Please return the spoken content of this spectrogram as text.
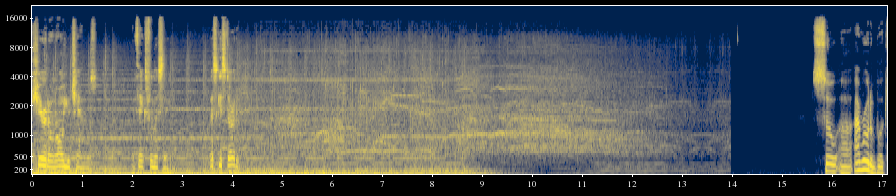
share it on all your channels, and thanks for listening. Let's get started. So uh, I wrote a book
